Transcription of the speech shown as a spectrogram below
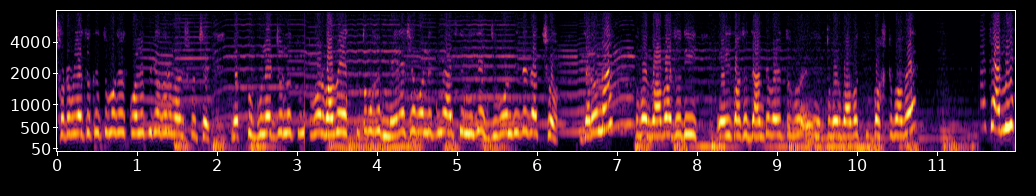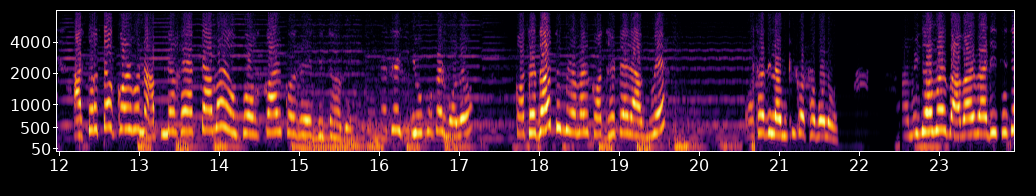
ছোটবেলা থেকে তোমাকে কোলে পিঠা করে মানুষ করেছে, একটু ভুলের জন্য তুমি তোমার বাবা একটু তোমাকে মেরেছে বলে তুমি আজকে নিজের জীবন দিতে যাচ্ছ, জানো না? তোমার বাবা যদি এই কথা জানতে পারে তোমার বাবা কি কষ্ট পাবে? আচ্ছা আমি আত্মহত্যা করব না, আপনাকে একটা আমার উপকার করে দিতে হবে। আচ্ছা কি উপকার বলো? কথা দাও তুমি আমার কথাটা রাখবে। কথা দিলাম, কি কথা বলো? আমি তো আমার বাবার বাড়ি থেকে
